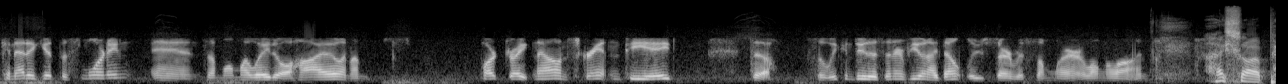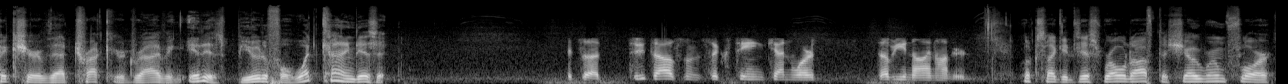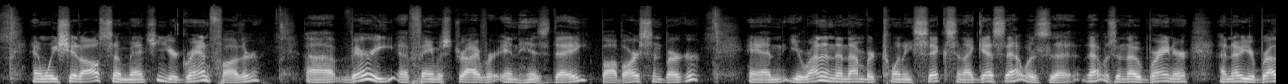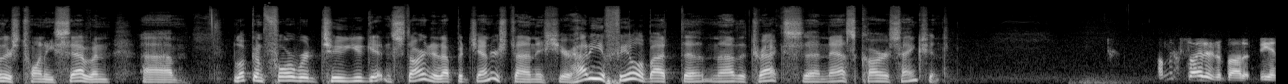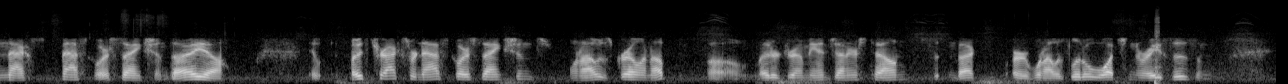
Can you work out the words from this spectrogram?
Connecticut this morning, and I'm on my way to Ohio, and I'm parked right now in Scranton, PA, to, so we can do this interview, and I don't lose service somewhere along the line. I saw a picture of that truck you're driving. It is beautiful. What kind is it? It's a 2016 Kenworth W900. Looks like it just rolled off the showroom floor. And we should also mention your grandfather, uh, very uh, famous driver in his day, Bob Arsenberger, and you're running the number 26. And I guess that was uh, that was a no-brainer. I know your brother's 27. Um, looking forward to you getting started up at Jennerstown this year. How do you feel about now the track's uh, NASCAR sanctioned? I'm excited about it being NAS- NASCAR sanctioned. I uh, it, both tracks were NASCAR sanctioned when I was growing up. Uh, Motordrome and Jennerstown, sitting back, or when I was little, watching the races, and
